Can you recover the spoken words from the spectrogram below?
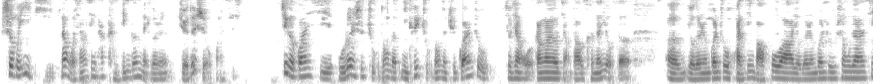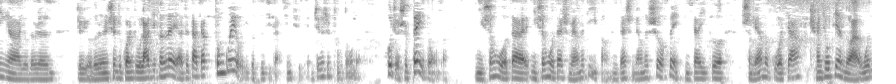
社会议题，那我相信它肯定跟每个人绝对是有关系。这个关系无论是主动的，你可以主动的去关注，就像我刚刚有讲到，可能有的，呃，有的人关注环境保护啊，有的人关注生物多样性啊，有的人就有的人甚至关注垃圾分类啊，就大家终归有一个自己感兴趣点，这个是主动的，或者是被动的。你生活在你生活在什么样的地方？你在什么样的社会？你在一个什么样的国家？全球变暖、温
